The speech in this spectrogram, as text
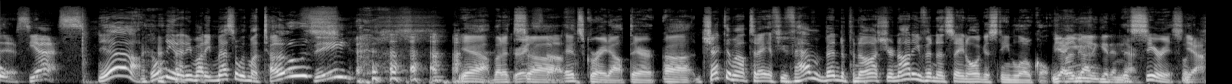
Do this. Yes. Yeah, don't need anybody messing with my toes. See? Yeah, but it's Great uh, it's great out there. Uh, check them out today. If you haven't been to Panache, you're not even a St. Augustine local. Yeah, I you gotta get in there. Seriously. Yeah.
